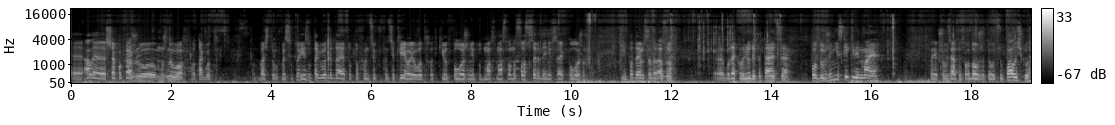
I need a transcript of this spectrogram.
Е, Але ще покажу, можливо, отак от. Бачите, висоторіз так виглядає, тобто функці- от, от такі от положення, тут мас, масло насос всередині, все як положено. І подивимося зразу, е, бо деколи люди питаються по довжині, скільки він має. Якщо взяти, продовжити оцю паличку.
